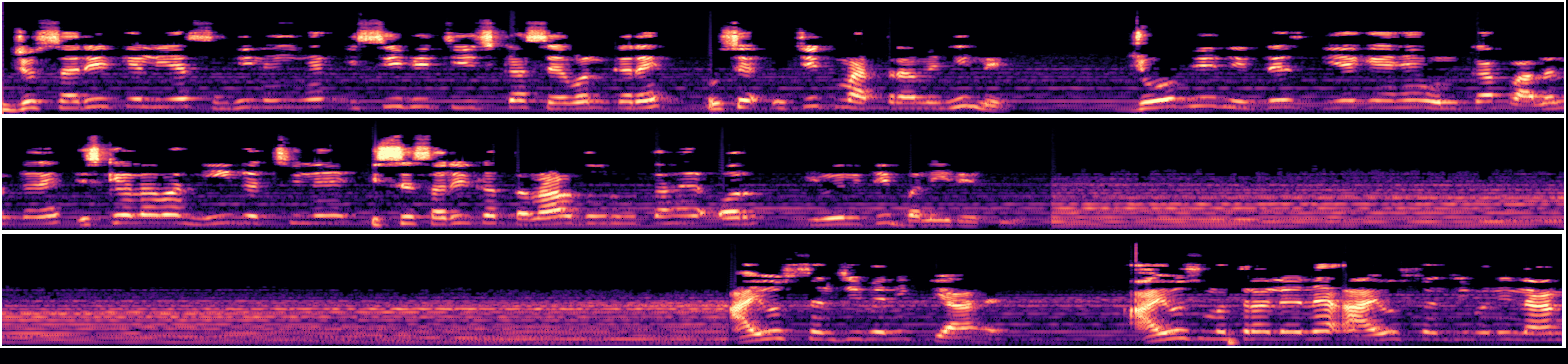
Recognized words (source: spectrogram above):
जो शरीर के लिए सही नहीं है, किसी भी चीज़ का सेवन करें, उसे उचित मात्रा में ही ले। जो भी निर्देश दिए गए हैं, उनका पालन करें। इसके अलावा नींद अच्छी लें, इससे शरीर का तनाव दूर होता है और इम्यूनिटी बनी रहती है। आयुष संजीवनी क्या है? आयुष मंत्रालय ने आयुष संजीवनी नाम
